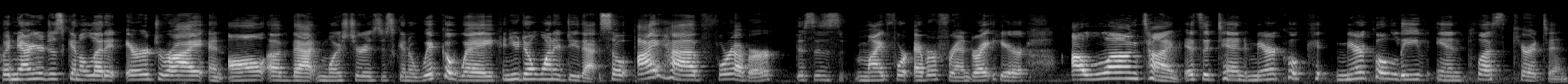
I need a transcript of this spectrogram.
but now you're just gonna let it air dry and all of that moisture is just gonna wick away and you don't wanna do that. So I have forever, this is my forever friend right here a long time. It's a 10 Miracle, Miracle Leave-In Plus Keratin.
